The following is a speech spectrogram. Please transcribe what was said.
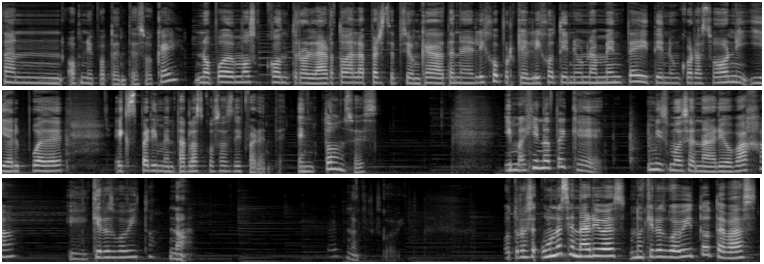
tan omnipotentes, ¿ok? No podemos controlar toda la percepción que va a tener el hijo porque el hijo tiene una mente y tiene un corazón y, él puede experimentar las cosas diferente. Entonces, imagínate que mismo escenario baja y ¿quieres huevito? No. No Otro, un escenario es, no quieres huevito, te vas,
